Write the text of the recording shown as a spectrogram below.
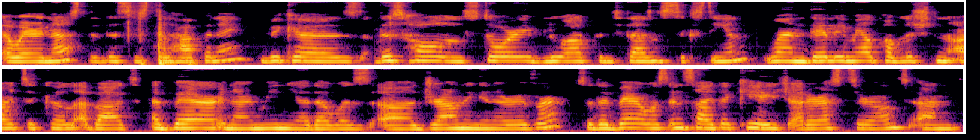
awareness that this is still happening because this whole story blew up in 2016 when Daily Mail published an article about a bear in Armenia that was uh, drowning in a river. So the bear was inside a cage at a restaurant and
